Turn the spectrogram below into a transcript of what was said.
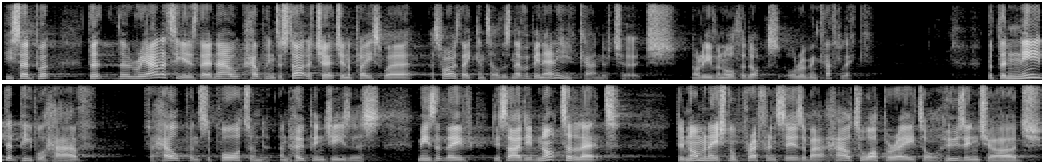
he said, but the, the reality is they're now helping to start a church in a place where, as far as they can tell, there's never been any kind of church, not even Orthodox or Roman Catholic. But the need that people have for help and support and, and hope in Jesus means that they've decided not to let denominational preferences about how to operate or who's in charge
